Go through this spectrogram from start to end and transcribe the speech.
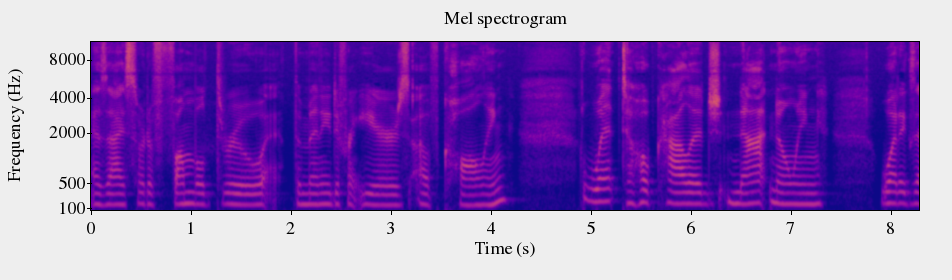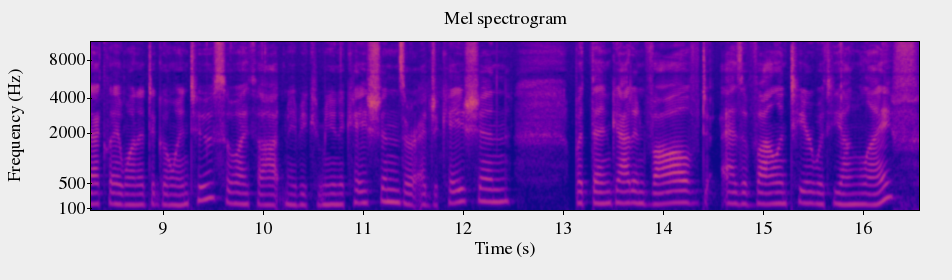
as I sort of fumbled through the many different years of calling. Went to Hope College not knowing what exactly I wanted to go into, so I thought maybe communications or education, but then got involved as a volunteer with Young Life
